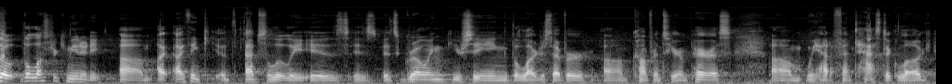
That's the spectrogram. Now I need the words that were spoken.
So the Lustre community, um, I, I, think it absolutely is, is it's growing. You're seeing the largest ever um, conference here in Paris. Um, we had a fantastic lug.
